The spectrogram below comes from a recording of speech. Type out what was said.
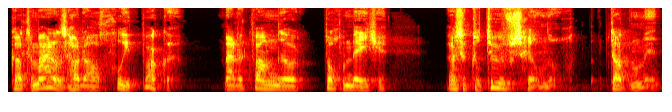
Catamarans hadden al goede pakken. Maar dat kwam door toch een beetje, was een cultuurverschil nog op dat moment.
